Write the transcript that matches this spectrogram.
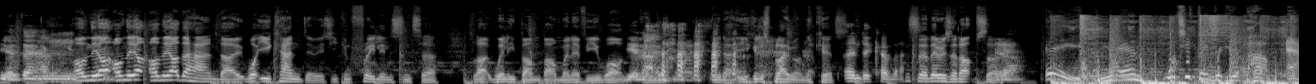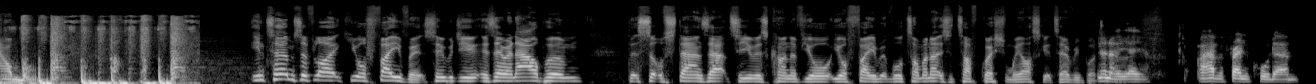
Yeah, don't have kids. Hmm. on the on the on the other hand, though, what you can do is you can freely listen to like Willy Bum Bum whenever you want. Yeah, that is nice. You know, you can just blame it on the kids. Undercover. So there is an upside. Yeah. Hey, man, what's your favorite hip hop album? In terms of like your favourites, who would you? Is there an album that sort of stands out to you as kind of your your favourite of all time? I know it's a tough question. We ask it to everybody. No, no, yeah, yeah. I have a friend called um,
